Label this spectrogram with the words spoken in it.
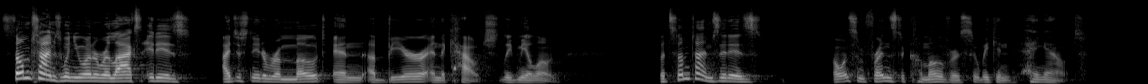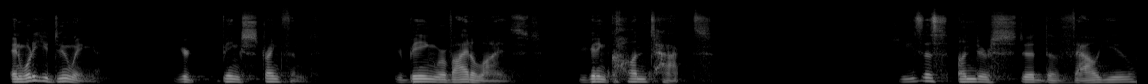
Sometimes when you want to relax, it is, I just need a remote and a beer and the couch. Leave me alone. But sometimes it is, I want some friends to come over so we can hang out. And what are you doing? You're being strengthened, you're being revitalized, you're getting contact. Jesus understood the value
